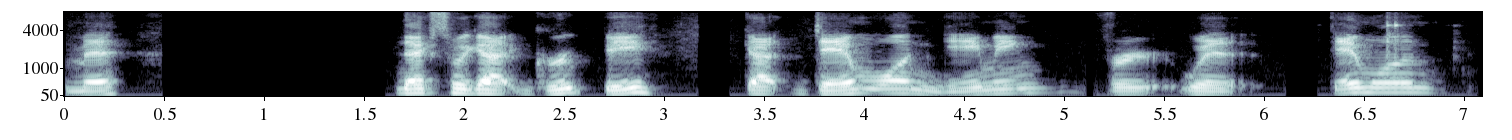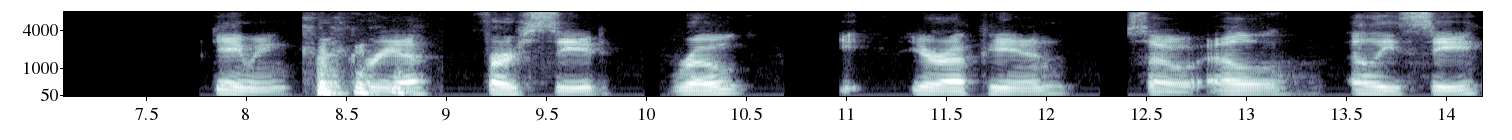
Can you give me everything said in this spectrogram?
meh. Next, we got Group B. Got Damwon Gaming for with Damwon Gaming from Korea, first seed. Rogue European, so L LEC,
